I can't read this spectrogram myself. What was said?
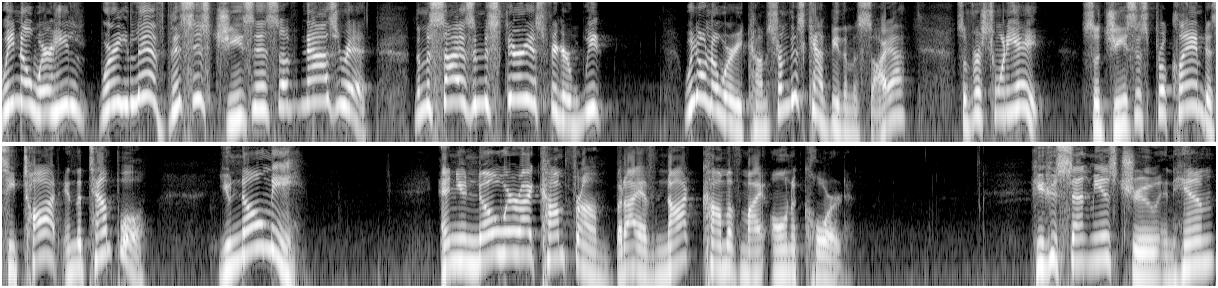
We know where he, where he lived. This is Jesus of Nazareth. The Messiah is a mysterious figure. We, we don't know where he comes from. This can't be the Messiah. So, verse 28 So Jesus proclaimed as he taught in the temple, You know me, and you know where I come from, but I have not come of my own accord. He who sent me is true, and him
